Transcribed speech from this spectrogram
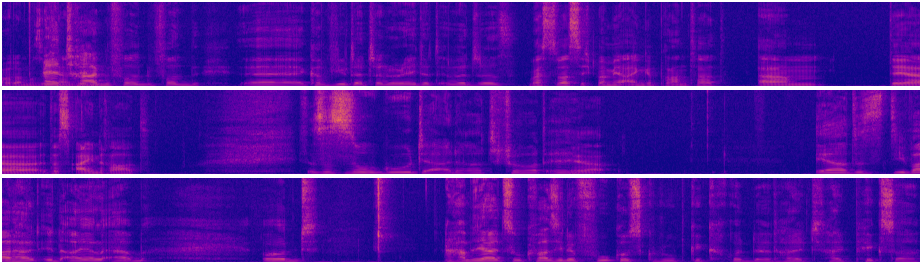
Oh, da muss ich den, von, von äh, Computer-Generated Images. Weißt du, was sich bei mir eingebrannt hat? Ähm, der, das Einrad. Das ist so gut, der Einrad-Short, ey. Ja. Ja, das, die waren halt in ILM und haben sie halt so quasi eine Focus Group gegründet, halt halt Pixar.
